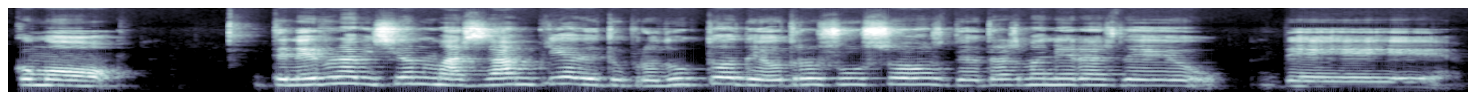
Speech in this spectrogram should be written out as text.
cómo tener una visión más amplia de tu producto, de otros usos, de otras maneras de, de...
